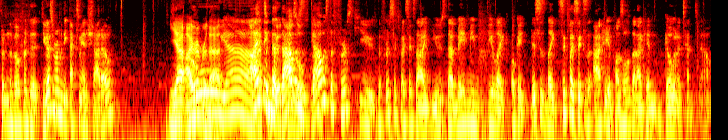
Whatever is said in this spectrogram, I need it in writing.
put in the vote for the. Do you guys remember the X Man Shadow? Yeah, I remember Oh, that. Yeah, I think that that puzzle. was that was the first cube, the first six x six that I used that made me feel like okay, this is like six x six is actually a puzzle that I can go and attempt now,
